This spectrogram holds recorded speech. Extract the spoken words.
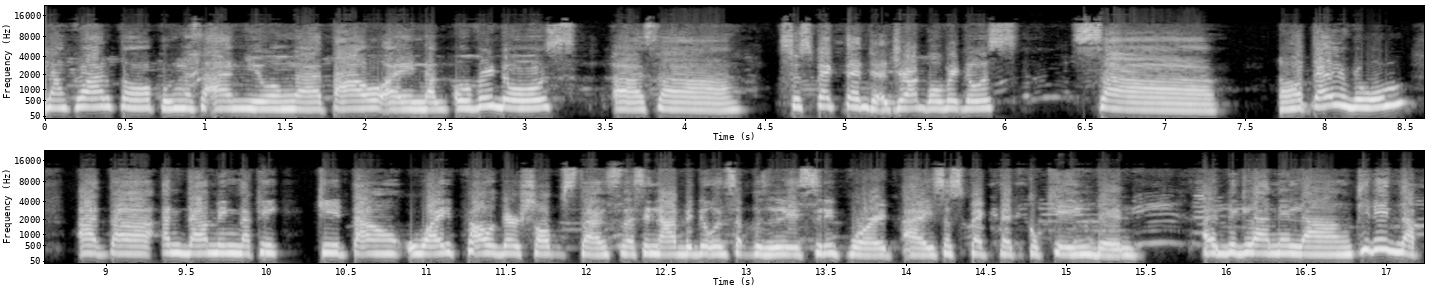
ng kwarto kung nasaan yung ah, tao ay nag-overdose ah, sa suspected drug overdose sa hotel room at ah, ang daming nakikitang white powder substance na sinabi doon sa police report ay suspected cocaine din ay bigla nilang kinidnap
